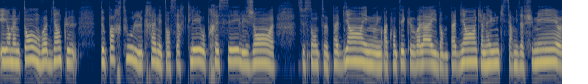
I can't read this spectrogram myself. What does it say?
Et en même temps, on voit bien que de partout, l'Ukraine est encerclée, oppressée, les gens euh, se sentent pas bien. Ils me racontaient que voilà, ils dorment pas bien, qu'il y en a une qui s'est remise à fumer.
